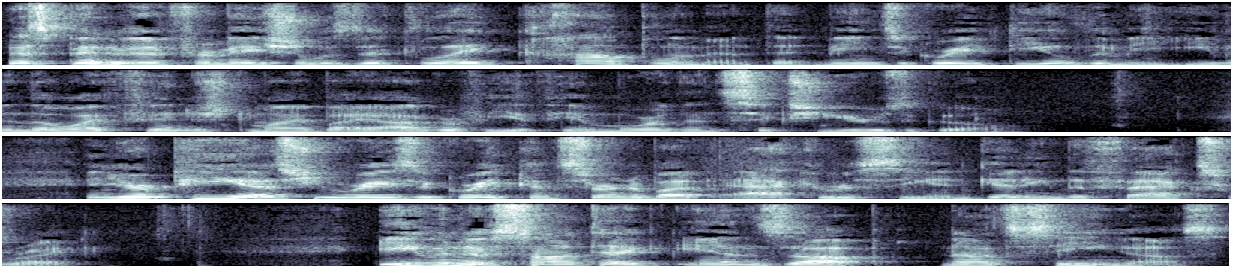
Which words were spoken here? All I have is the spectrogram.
This bit of information was a delayed compliment that means a great deal to me, even though I finished my biography of him more than six years ago. In your PS, you raise a great concern about accuracy and getting the facts right. Even if Sontag ends up not seeing us,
